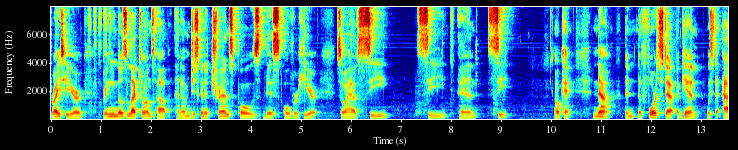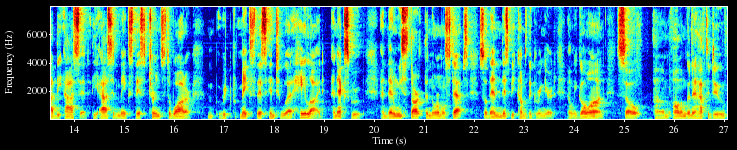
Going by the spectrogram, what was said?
right here, bringing those electrons up, and I'm just going to transpose this over here. So I have C, C, and C. Okay, now then the fourth step, again, was to add the acid. The acid makes this turns to water, makes this into a halide, an X group, and then we start the normal steps. So then this becomes the Grignard, and we go on. So um, all I'm going to have to do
